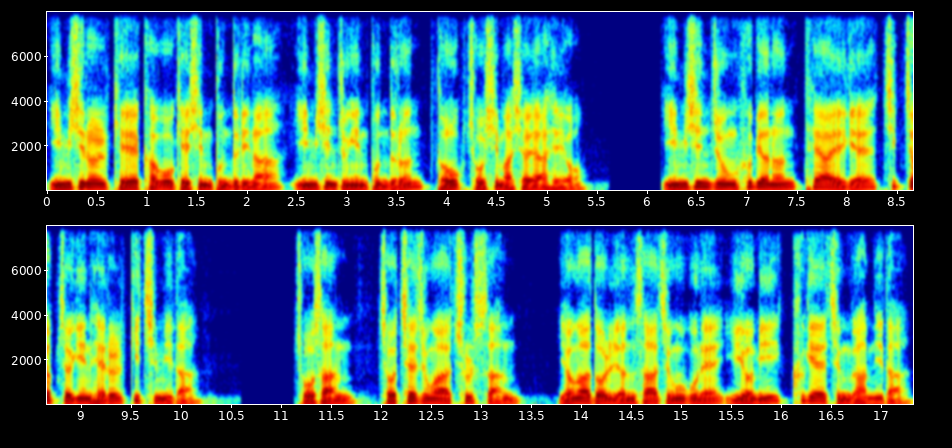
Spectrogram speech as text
임신을 계획하고 계신 분들이나 임신 중인 분들은 더욱 조심하셔야 해요. 임신 중 흡연은 태아에게 직접적인 해를 끼칩니다. 조산, 저체중아 출산, 영아돌 연사 증후군의 위험이 크게 증가합니다.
